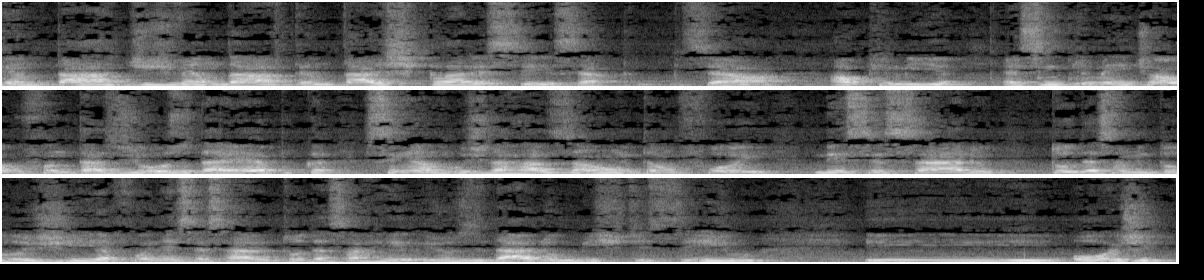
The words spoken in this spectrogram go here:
tentar desvendar, tentar esclarecer se a, se a alquimia é simplesmente algo fantasioso da época, sem a luz da razão, então foi necessário toda essa mitologia, foi necessário toda essa religiosidade, o misticismo, e hoje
